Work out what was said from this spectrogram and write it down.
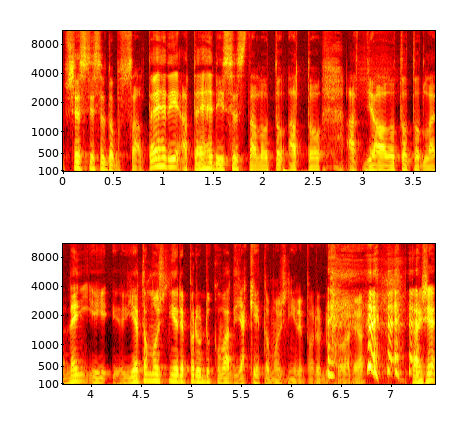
přesně jsem to psal tehdy a tehdy se stalo to a to a dělalo to tohle. Není, je to možné reprodukovat? Jak je to možné reprodukovat, jo? Takže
